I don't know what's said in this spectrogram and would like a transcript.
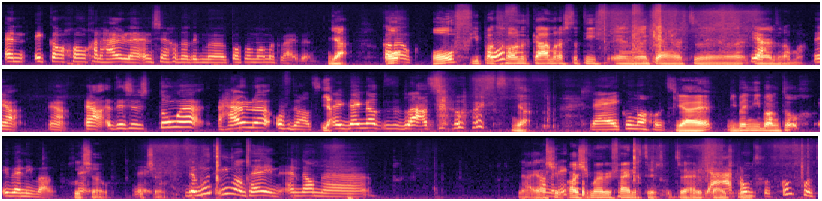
en ik kan gewoon gaan huilen en zeggen dat ik mijn papa en mama kwijt ben. Ja. Kan of, ook. Of je pakt Of- gewoon het camerastatief en eh keihard, eh rammen. Ja, ja, ja. Het is dus tongen, huilen of dat. Ja. Ik denk dat het het laatste wordt. Ja. Nee, kom maar goed. Ja, hè? Je bent niet bang, toch? Ik ben niet bang. Goed Nee. zo. Nee. Goed zo. Er moet iemand heen en dan... eh, Nou, ja, als, je, als je maar weer veilig terug veilig ja, komt komt. goed, komt goed.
